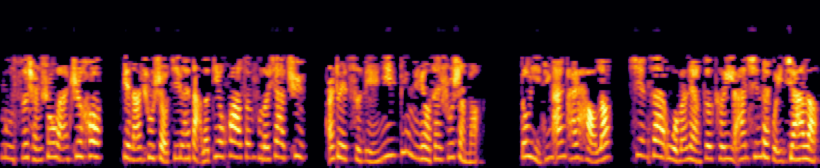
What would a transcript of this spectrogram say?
穆思成说完之后，便拿出手机来打了电话，吩咐了下去。而对此，涟漪并没有再说什么，都已经安排好了。现在我们两个可以安心的回家了。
